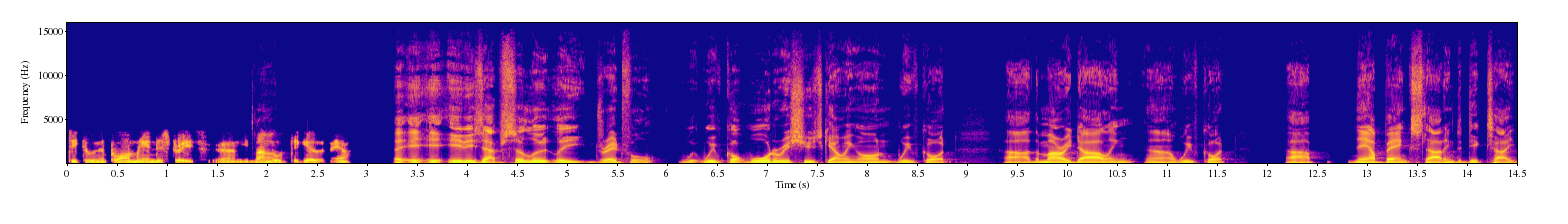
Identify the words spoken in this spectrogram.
particularly in the primary industries. Um, you're bundled together now. It, it, it is absolutely dreadful. We- We've got water issues going on. We've got uh, the Murray Darling. Uh, we've got uh, now banks starting to dictate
